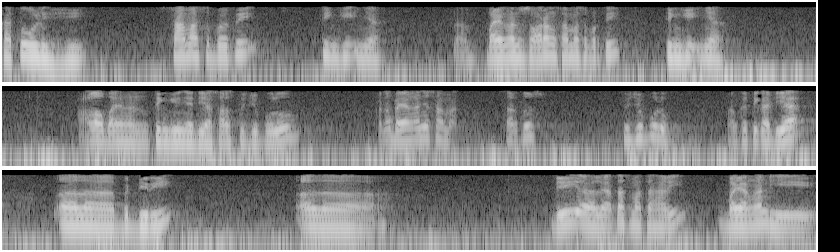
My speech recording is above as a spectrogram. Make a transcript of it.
katulihi sama seperti tingginya. Nah, bayangan seseorang sama seperti tingginya. Kalau bayangan tingginya dia 170, karena bayangannya sama 170. Nah, ketika dia uh, berdiri uh, di, uh, atas matahari, bayangan di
